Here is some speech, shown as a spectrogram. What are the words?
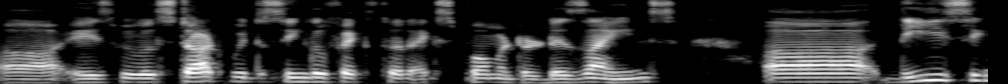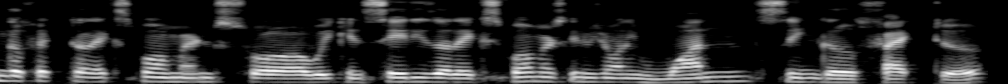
uh, is we will start with the single factor experimental designs uh, these single factor experiments or we can say these are the experiments in which only one single factor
